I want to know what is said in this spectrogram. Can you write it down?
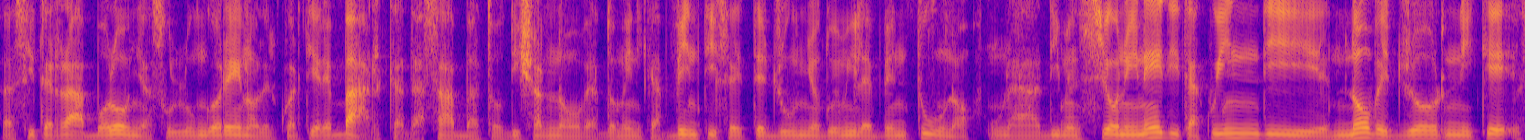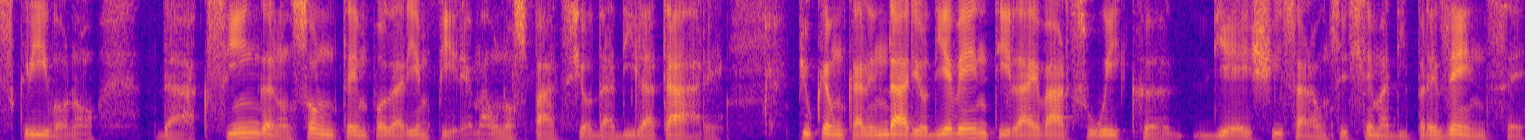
eh, si terrà a Bologna sul Lungoreno del quartiere Barca da sabato 19 a domenica 27 7 giugno 2021, una dimensione inedita, quindi nove giorni che scrivono da Xing non solo un tempo da riempire, ma uno spazio da dilatare. Più che un calendario di eventi, Live Arts Week 10 sarà un sistema di presenze,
